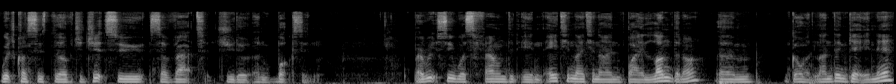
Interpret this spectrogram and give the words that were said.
which consisted of jiu-jitsu, savate, judo, and boxing. Baritsu was founded in 1899 by a Londoner. Um, go on, London, get in there.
